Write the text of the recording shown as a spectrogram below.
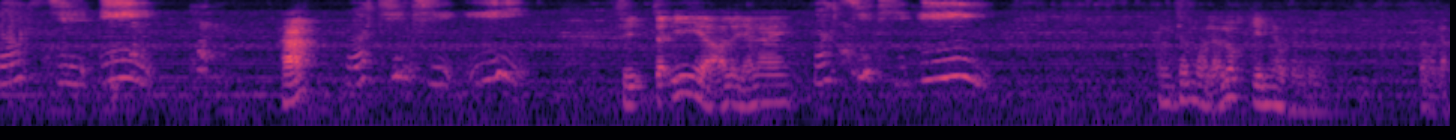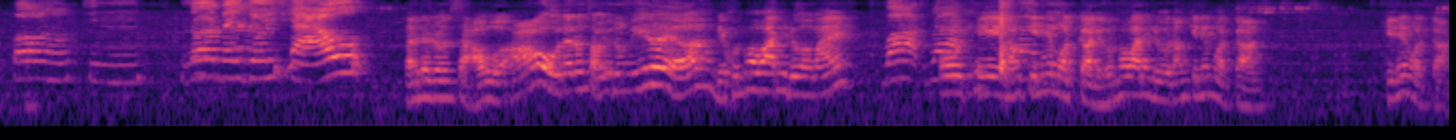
น้องจีอี ฮะ น้องจีจีอี สิจะอี้เหรอหรือยังไงน้องจีจีอีมันจะหมดแล้วลูกกินเร็วเร็วเร็วจะหมดแล้วพ่อน้องกินนอนในโดยเช้าแล้วไดโนเสาร์เหรอเอ้าไดโนเสาร์อยู่ตรงนี้ด้วยเหรอเดี๋ยวคุณพ่อวาดให้ดูเอาไหมบ้านบ้าโอนเค น้องกินให้หมดก่อนเดี๋ยวคุณพ่อวาดให้ดูน้องกินให้หมดก่อน กินให้หมดก่อน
